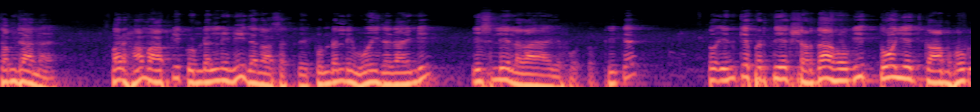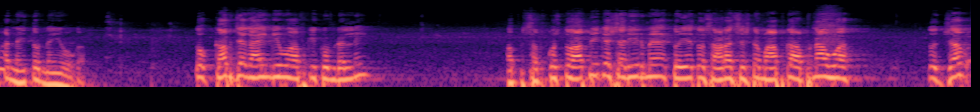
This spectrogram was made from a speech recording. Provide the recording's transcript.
समझाना है। पर हम आपकी कुंडलनी नहीं जगा सकते। कुंडलनी वही जगाएँगी, इसलिए लगाया ये फ़ोटो, ठीक है? तो इनके प्रति एक श्रद्धा होगी तो ये काम होगा, नहीं तो नहीं होगा। तो कब जगाएँगी वो आपकी कुंडलनी? अब सब कुछ तो आप ही के शरीर में तो ये तो सारा सिस्टम आपका अपना हुआ। तो जब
